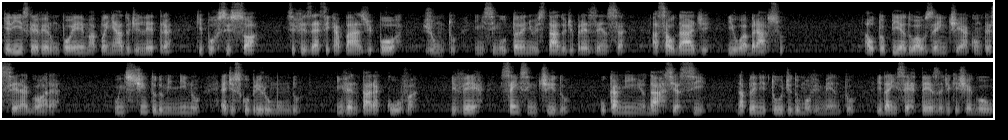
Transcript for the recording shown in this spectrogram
Queria escrever um poema apanhado de letra que por si só se fizesse capaz de pôr, junto, em simultâneo estado de presença, a saudade e o abraço a utopia do ausente é acontecer agora. O instinto do menino é descobrir o mundo, inventar a curva e ver, sem sentido, o caminho dar-se a si na plenitude do movimento e da incerteza de que chegou.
